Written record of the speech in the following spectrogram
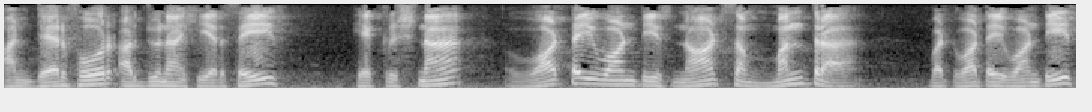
And therefore Arjuna here says, Hey Krishna, what I want is not some mantra, but what I want is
